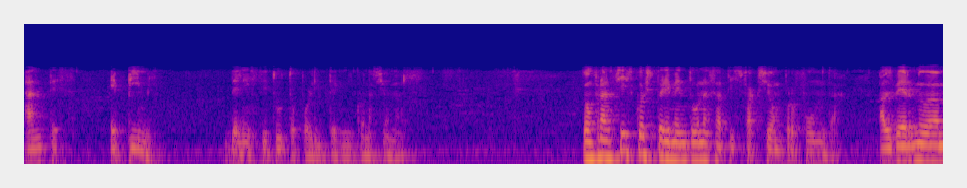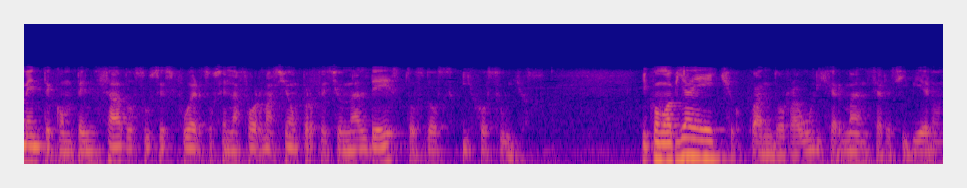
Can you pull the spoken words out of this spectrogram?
antes EPIME, del Instituto Politécnico Nacional. Don Francisco experimentó una satisfacción profunda al ver nuevamente compensados sus esfuerzos en la formación profesional de estos dos hijos suyos. Y como había hecho cuando Raúl y Germán se recibieron,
